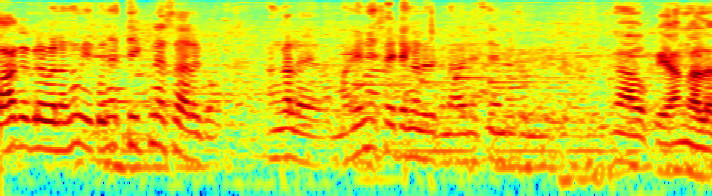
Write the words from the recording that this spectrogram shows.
பார்க்குற விலங்கும் இது கொஞ்சம் திக்னஸாக இருக்கும். அங்கே மயனஸ் ஐட்டங்கள் இருக்குண்ணா அதில் சேர்ந்து ஆ ஓகே அங்கால.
